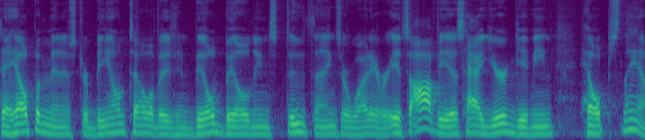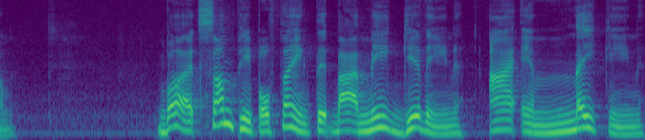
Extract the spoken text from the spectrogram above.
to help a minister, be on television, build buildings, do things or whatever, it's obvious how your giving helps them. But some people think that by me giving, I am making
